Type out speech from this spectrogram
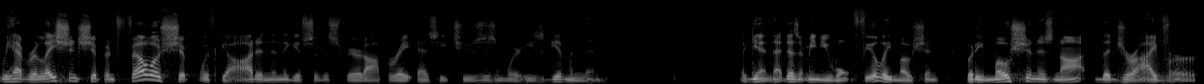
We have relationship and fellowship with God, and then the gifts of the Spirit operate as He chooses and where He's given them. Again, that doesn't mean you won't feel emotion, but emotion is not the driver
